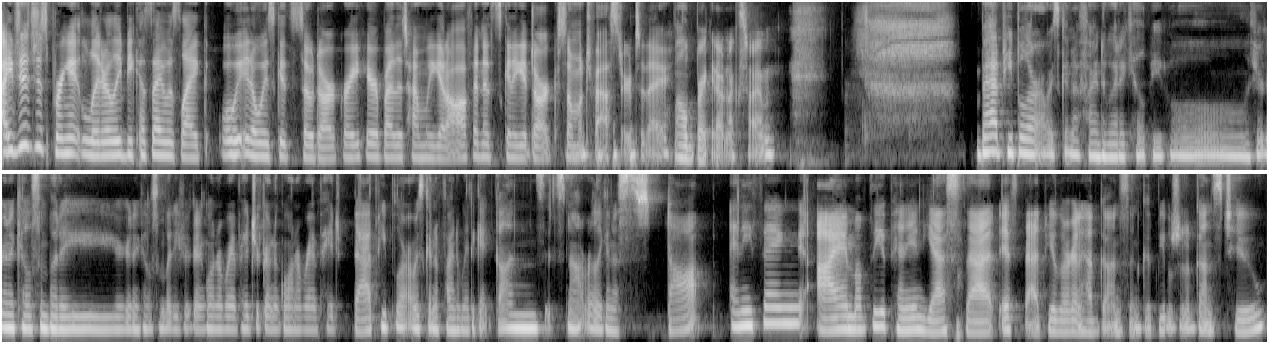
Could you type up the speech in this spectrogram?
I did just bring it literally because I was like, oh, it always gets so dark right here by the time we get off, and it's gonna get dark so much faster today. I'll break it out next time. Bad people are always going to find a way to kill people. If you're going to kill somebody, you're going to kill somebody. If you're going to go on a rampage, you're going to go on a rampage. Bad people are always going to find a way to get guns. It's not really going to stop anything. I am of the opinion, yes, that if bad people are going to have guns, then good people should have guns too.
